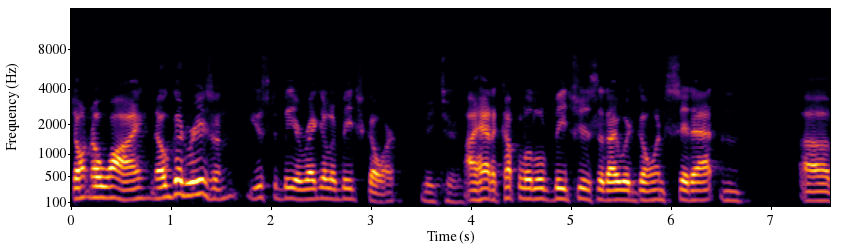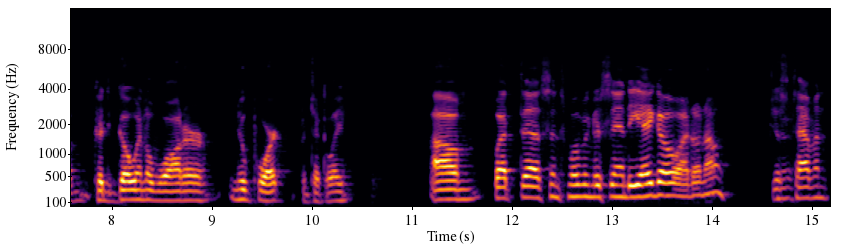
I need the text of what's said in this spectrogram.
Don't know why. No good reason. Used to be a regular beach goer. Me too. I had a couple little beaches that I would go and sit at and uh, could go in the water, Newport particularly. Um, but uh, since moving to San Diego, I don't know. Just yeah. haven't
